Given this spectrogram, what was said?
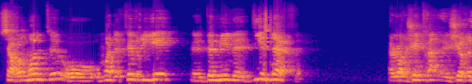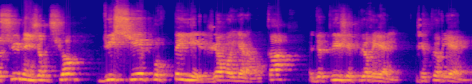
Ça remonte au, mois de février 2019. Euh, Alors j'ai reçu une injonction d'huissier pour payer. J'ai envoyé à l'avocat. Depuis, j'ai plus rien. J'ai plus rien.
